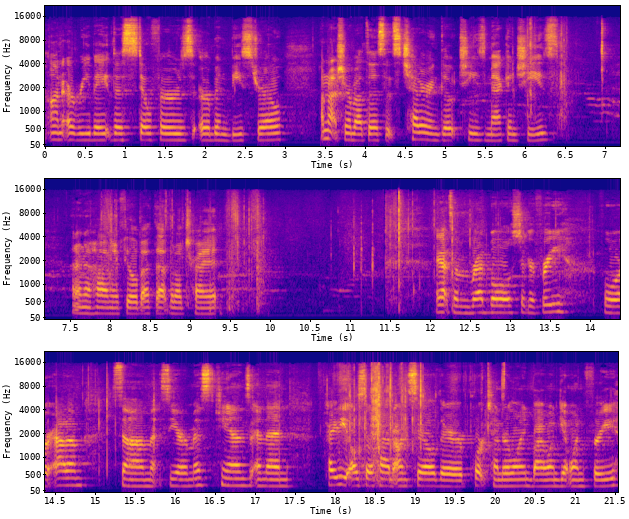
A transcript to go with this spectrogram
on a rebate, this Stouffer's Urban Bistro. I'm not sure about this. It's cheddar and goat cheese mac and cheese. I don't know how I'm going to feel about that, but I'll try it. I got some Red Bull sugar-free for Adam, some Sierra Mist cans, and then Hy-Vee also had on sale their pork tenderloin, buy one, get one free.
